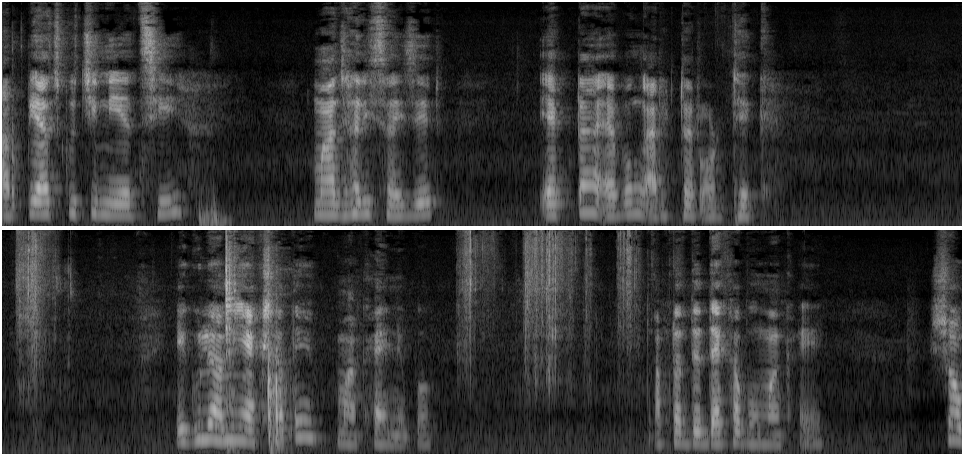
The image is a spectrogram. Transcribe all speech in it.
আর পেঁয়াজ কুচি নিয়েছি, মাঝারি সাইজের একটা এবং আরেকটার অর্ধেক। এগুলো আমি একসাথে মাখায় নেব। আপনাদের দেখাবো মাখায়। সব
